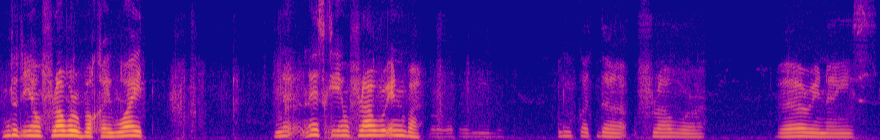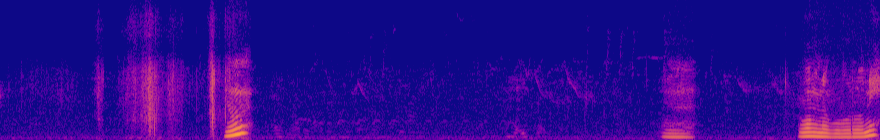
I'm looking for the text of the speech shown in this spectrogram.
Hindi yung flower ba kay white? Nice kay yung flower in ba? Look at the flower. Very nice. No? Hmm. Huwag naguro ni.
